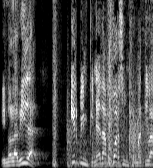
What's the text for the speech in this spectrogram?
y no la vida. Irving Pineda, Fuerza Informativa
